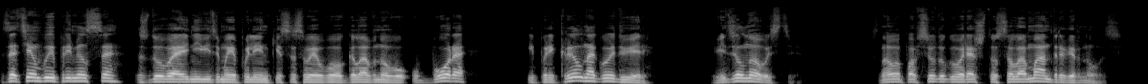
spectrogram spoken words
затем выпрямился, сдувая невидимые пылинки со своего головного убора, и прикрыл ногой дверь. Видел новости. Снова повсюду говорят, что Саламандра вернулась.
